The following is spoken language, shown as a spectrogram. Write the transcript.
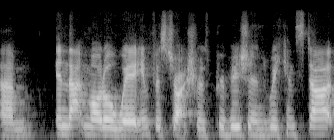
Um, in that model where infrastructure is provisioned, we can start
